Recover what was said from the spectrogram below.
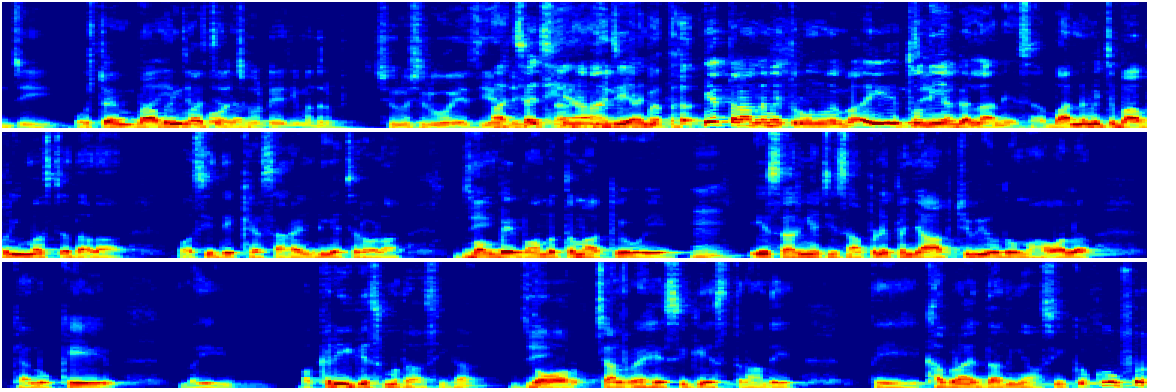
ਜੀ। ਉਸ ਟਾਈਮ ਬਾਬਰੀ ਮਸਜਿਦ ਬਹੁਤ ਛੋਟੇ ਸੀ ਮਤਲਬ ਸ਼ੁਰੂ ਸ਼ੁਰੂ ਹੋਏ ਸੀ ਅੱਛਾ ਜੀ ਹਾਂ ਜੀ ਹਾਂ ਜੀ। ਇਹ 93 93 ਬ- ਇਹ ਇੱਥੋਂ ਦੀਆਂ ਗੱਲਾਂ ਨੇ ਸਾ 92 ਚ ਬਾਬਰੀ ਮਸਜਿਦ ਵਾਲਾ ਅਸੀਂ ਦੇਖਿਆ ਸਾਰਾ ਇੰਡੀਆ ਚ ਰੌਲਾ। ਬੰਬੇ ਬੰਬ ਧਮਾਕੇ ਹੋਏ। ਇਹ ਸਾਰੀਆਂ ਚੀਜ਼ਾਂ ਆਪਣੇ ਪੰਜਾਬ ਚ ਵੀ ਉਦੋਂ ਮਾਹੌਲ ਕਹ ਲੋ ਕਿ ਬਈ ਵੱਖਰੀ ਕਿਸਮ ਦਾ ਸੀਗਾ। ਦੌਰ ਚੱਲ ਰਹੇ ਸੀਗੇ ਇਸ ਤਰ੍ਹਾਂ ਦੇ ਤੇ ਖਬਰਾਂ ਇਦਾਂ ਦੀਆਂ ਸੀ ਕਿਉਂਕਿ ਉਹ ਫਿਰ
